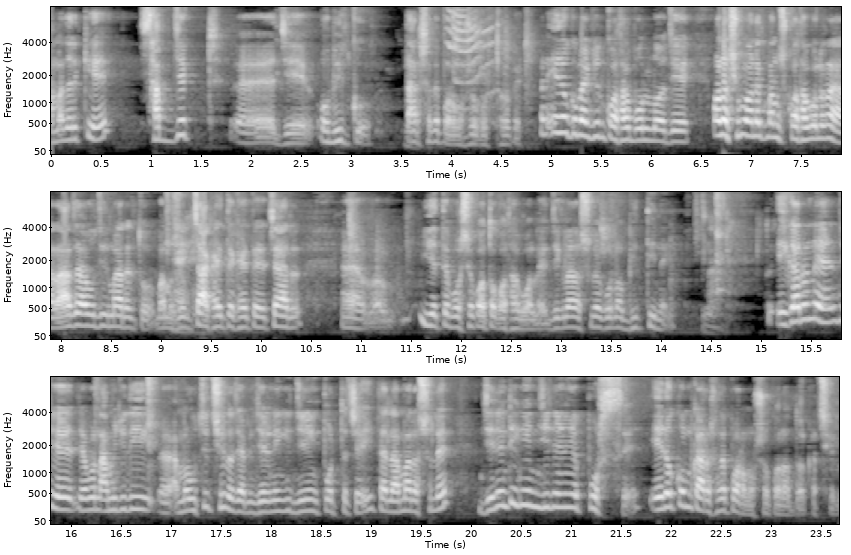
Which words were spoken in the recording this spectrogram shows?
আমাদেরকে সাবজেক্ট যে অভিজ্ঞ তার সাথে পরামর্শ করতে হবে। মানে এরকম একজন কথা বলল যে অনেক সময় অনেক মানুষ কথা বলে না রাজা উজির মারে তো। মানুষের চা খাইতে খাইতে চার ইয়েতে বসে কত কথা বলে যেগুলো আসলে কোনো ভিত্তি নেই। তো এই কারণে যে যেমন আমি যদি আমার উচিত ছিল যে আমি জেনেটিক ইঞ্জিনিয়ারিং পড়তে চাই তাহলে আমার আসলে জেনেটিক ইঞ্জিনিয়ারিংয়ে পড়ছে এরকম কারোর সাথে পরামর্শ করার দরকার ছিল।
